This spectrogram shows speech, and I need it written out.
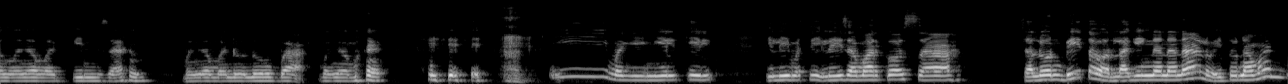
Ang mga magpinsan mga manunuba, mga ma magingilkil. Si Liza Marcos sa uh, Salon Vitor, laging nananalo. Ito naman,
